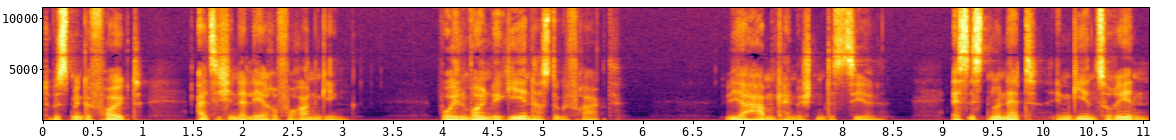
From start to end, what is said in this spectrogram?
Du bist mir gefolgt, als ich in der Lehre voranging. Wohin wollen wir gehen, hast du gefragt. Wir haben kein bestimmtes Ziel. Es ist nur nett, im Gehen zu reden.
